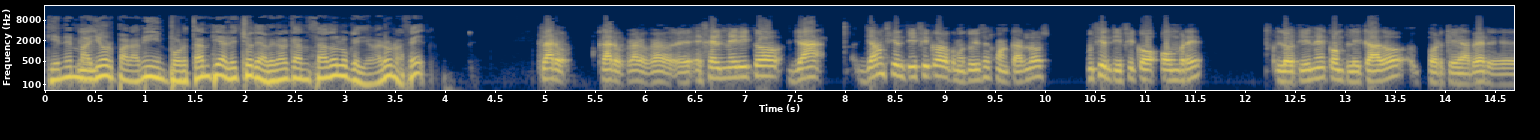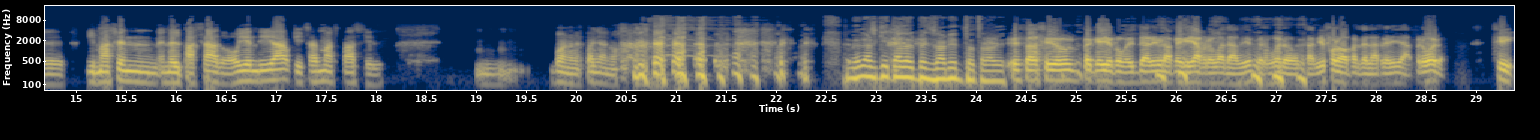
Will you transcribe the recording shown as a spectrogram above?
tienen Mm. mayor para mí importancia el hecho de haber alcanzado lo que llegaron a hacer. Claro, claro, claro, claro. Eh, Es el mérito, ya, ya un científico, como tú dices, Juan Carlos, un científico hombre lo tiene complicado porque, a ver, eh, y más en, en el pasado. Hoy en día quizás más fácil. Mm, Bueno, en España no. Me lo has quitado el pensamiento otra vez. Esto ha sido un pequeño comentario, una pequeña broma también, pero bueno, también forma parte de la realidad. Pero bueno, sí.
